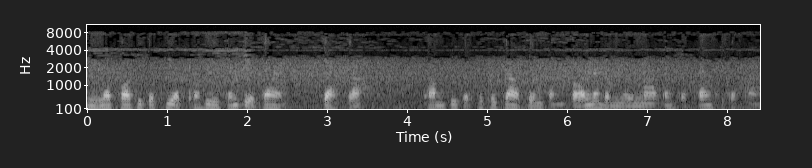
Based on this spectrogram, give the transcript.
นี่เราพอที่จะเทียบพอที่จะสังเกตได้จากหลักธรรมที่พระพุทธเจ้าทรงสั่งสอนและดำเนินมาตั้งแต่ตั้งพุทธกาล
